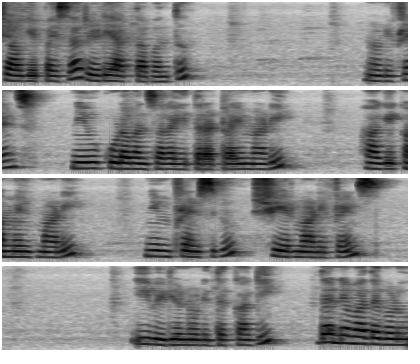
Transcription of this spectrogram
ಶಾವಿಗೆ ಪಾಯಸ ರೆಡಿ ಆಗ್ತಾ ಬಂತು. ನೋಡಿ ಫ್ರೆಂಡ್ಸ್ ನೀವು ಕೂಡ ಒಂದು ಸಲ ಈ ಥರ ಟ್ರೈ ಮಾಡಿ, ಹಾಗೆ ಕಮೆಂಟ್ ಮಾಡಿ, ನಿಮ್ಮ ಫ್ರೆಂಡ್ಸ್ಗೂ ಶೇರ್ ಮಾಡಿ ಫ್ರೆಂಡ್ಸ್. ಈ ವಿಡಿಯೋ ನೋಡಿದ್ದಕ್ಕಾಗಿ ಧನ್ಯವಾದಗಳು.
